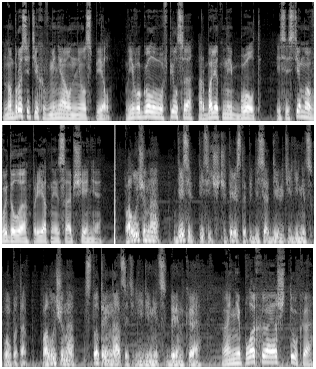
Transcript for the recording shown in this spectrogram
Но бросить их в меня он не успел. В его голову впился арбалетный болт, и система выдала приятные сообщения. Получено 10459 единиц опыта. Получено 113 единиц ДНК. А неплохая штука,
